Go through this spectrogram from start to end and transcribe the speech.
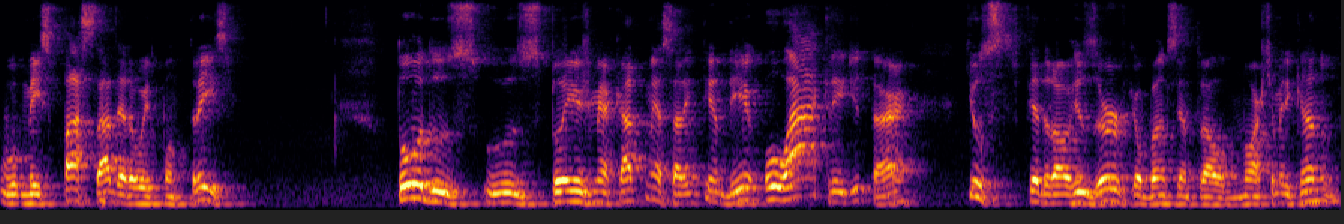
o mês passado era 8,3%, todos os players de mercado começaram a entender ou a acreditar que o Federal Reserve, que é o Banco Central norte-americano,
